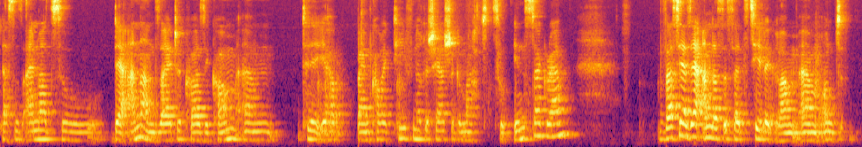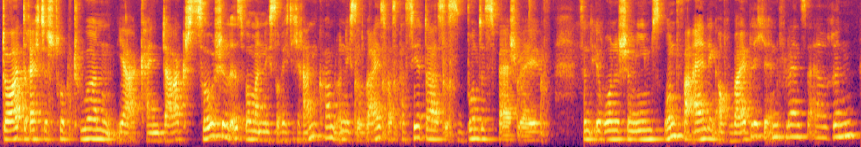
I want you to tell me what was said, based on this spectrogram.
Lass uns einmal zu der anderen Seite quasi kommen. Ähm, Till, ihr habt beim Korrektiv eine Recherche gemacht zu Instagram, was ja sehr anders ist als Telegram ähm, und dort rechte Strukturen ja kein Dark Social ist, wo man nicht so richtig rankommt und nicht so weiß, was passiert da. Es ist buntes Fashwave, sind ironische Memes und vor allen Dingen auch weibliche Influencerinnen.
